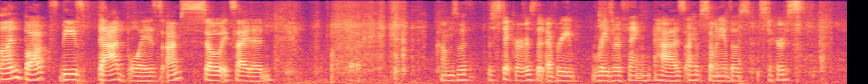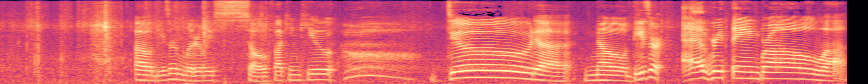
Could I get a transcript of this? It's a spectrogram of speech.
unbox these bad boys. I'm so excited comes with the stickers that every Razer thing has. I have so many of those stickers. Oh, these are literally so fucking cute. Dude! No, these are everything, bro.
